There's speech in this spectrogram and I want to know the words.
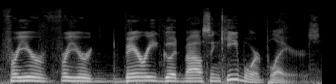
for your for your very good mouse and keyboard players.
